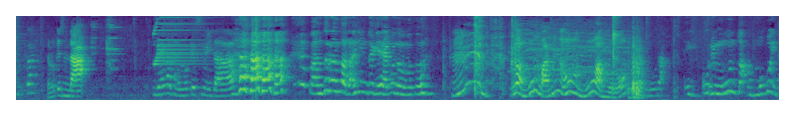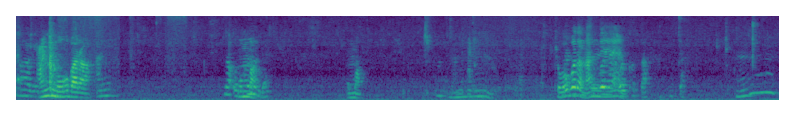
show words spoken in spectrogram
줄까? 잘 먹겠습니다. 내가 잘 먹겠습니다. 만들었다 나 힘들게 하고 너무 또. 음, 야, 무 맛있네. 무안 먹어? 뭐라? 우리 무는 또 안 먹어 이상하게. 아니, 먹어봐라. 아니. 나 엄마. 엄마. 음, 저거보다 낫네. 얼컸다. 진짜. 음,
